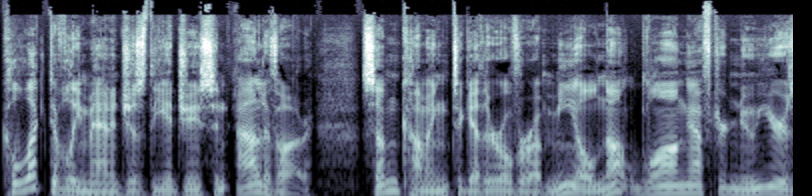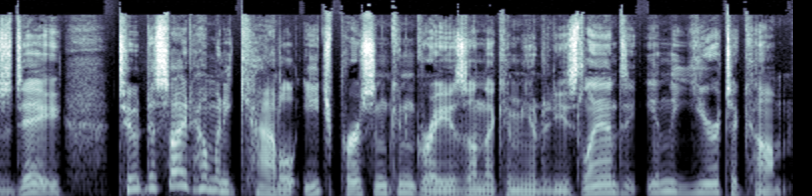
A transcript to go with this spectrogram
collectively manages the adjacent Alvar, some coming together over a meal not long after New Year's Day to decide how many cattle each person can graze on the community's land in the year to come.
